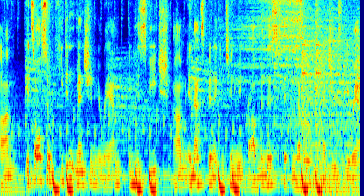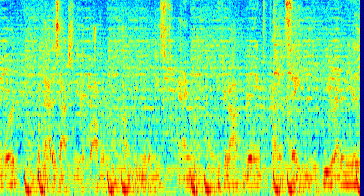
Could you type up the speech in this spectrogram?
Um, it's also, he didn't mention Iran in his speech, um, and that's been a continuing problem in this, is that he never mentions the Iran word when that is actually the problem um, And if you're not willing to kind of say who your enemy is,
